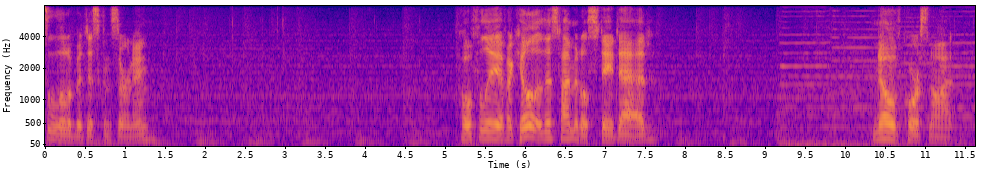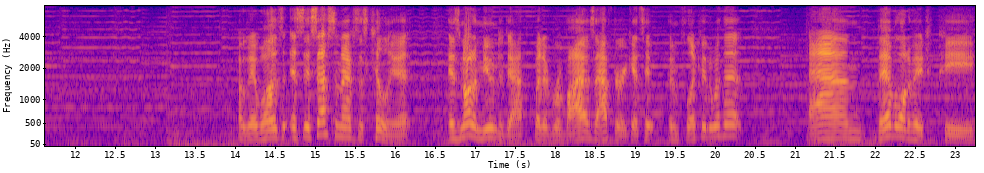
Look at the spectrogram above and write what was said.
a little bit disconcerting. Hopefully, if I kill it this time, it'll stay dead. No, of course not. Okay, well, it's, it's the Assassin Knives that's killing it. It's not immune to death, but it revives after it gets hit, inflicted with it. And they have a lot of HP.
